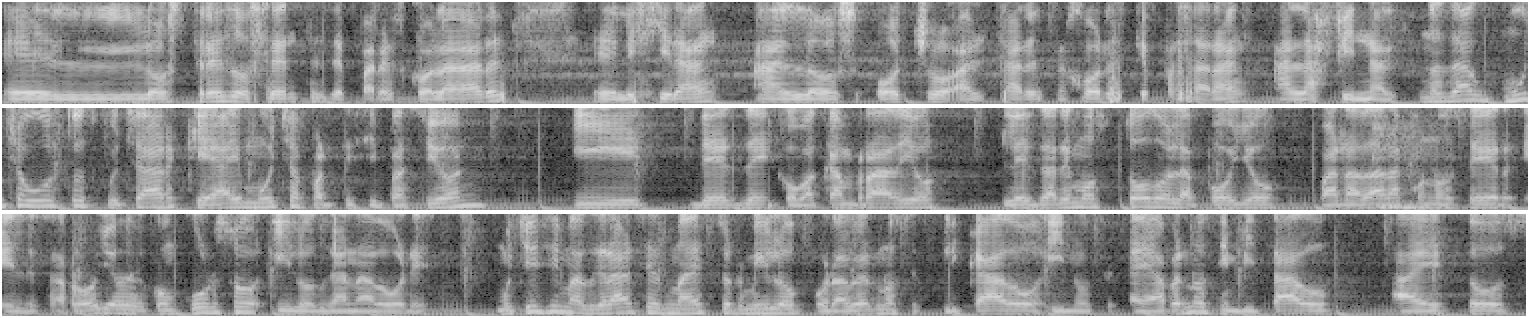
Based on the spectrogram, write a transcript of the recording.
los tres docentes de paraescolares elegirán a los ocho altares mejores que pasarán a la final. Nos da mucho gusto escuchar que hay mucha participación y desde Covacam Radio les daremos todo el apoyo para dar a conocer el desarrollo del concurso y los ganadores. Muchísimas gracias, maestro Milo, por habernos explicado y nos, eh, habernos invitado a estos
